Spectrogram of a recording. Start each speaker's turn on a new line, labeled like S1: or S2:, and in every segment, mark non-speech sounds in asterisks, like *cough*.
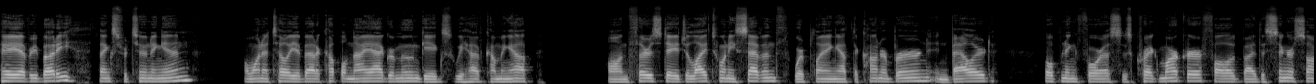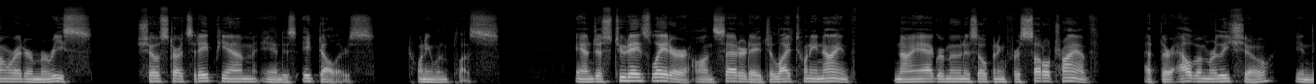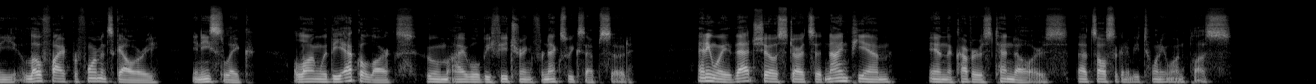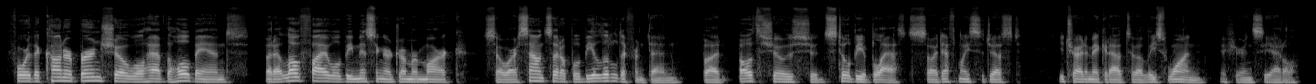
S1: Hey, everybody. Thanks for tuning in. I want to tell you about a couple Niagara Moon gigs we have coming up. On Thursday, July 27th, we're playing at the Conor Byrne in Ballard. Opening for us is Craig Marker, followed by the singer songwriter Maurice. Show starts at 8 p.m. and is $8, 21 plus. And just two days later, on Saturday, July 29th, Niagara Moon is opening for Subtle Triumph at their album release show in the Lo-Fi Performance Gallery in Eastlake, along with the Echo Larks, whom I will be featuring for next week's episode. Anyway, that show starts at 9 p.m. and the cover is $10. That's also going to be 21 plus. For the Conor Byrne's show, we'll have the whole band, but at Lo-Fi we'll be missing our drummer Mark, so our sound setup will be a little different then. But both shows should still be a blast, so I definitely suggest you try to make it out to at least one if you're in Seattle.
